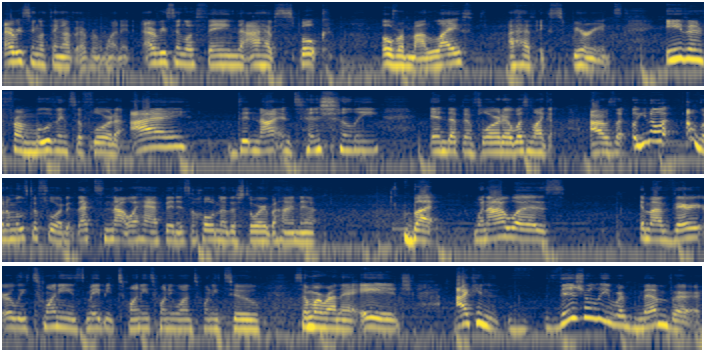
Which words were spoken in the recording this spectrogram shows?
Every single thing I've ever wanted, every single thing that I have spoke over my life, I have experienced. Even from moving to Florida, I did not intentionally end up in Florida. It wasn't like I was like, oh, you know what? I'm going to move to Florida. That's not what happened. It's a whole nother story behind that. But when I was in my very early 20s, maybe 20, 21, 22, somewhere around that age, I can visually remember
